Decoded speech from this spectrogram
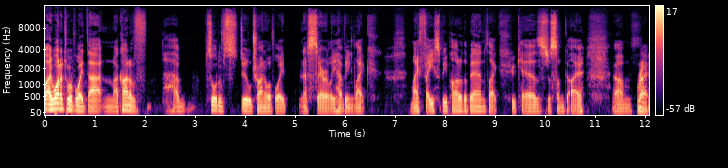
I wanted to avoid that and i kind of i'm sort of still trying to avoid necessarily having like my face be part of the band like who cares just some guy um Right.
